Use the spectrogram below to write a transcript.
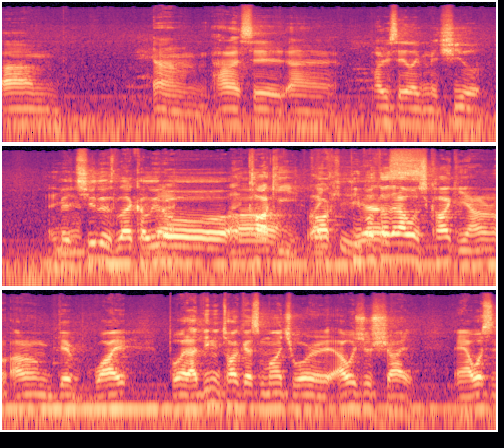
um, um, how do i say it? Uh, how do you say it, like mechido. Like, you know? Metido is like a little Like uh, cocky. Like cocky. people thought that I was cocky. I don't. I don't get why, but I didn't talk as much, or I was just shy, and I was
